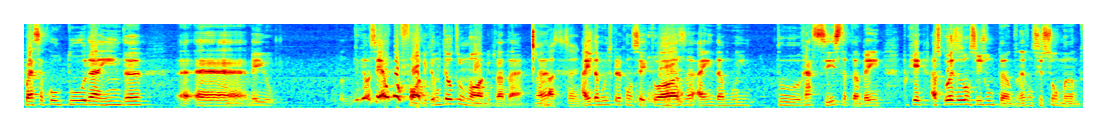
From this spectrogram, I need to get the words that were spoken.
com essa cultura ainda é, é, meio, digamos assim, é homofóbica, não tem outro nome para dar. não é? Ainda muito preconceituosa, ainda muito racista também, porque as coisas vão se juntando, né? vão se somando.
